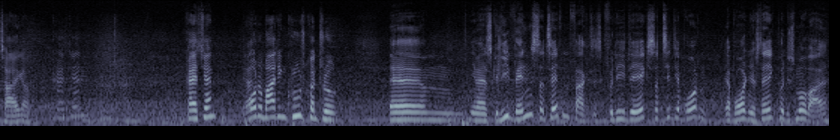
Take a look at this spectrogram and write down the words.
Tiger. Christian? Christian? Ja. Bruger du meget din cruise control? Øhm, jamen, man skal lige vende sig til den faktisk, fordi det er ikke så tit, jeg bruger den. Jeg bruger den jo slet ikke på de små veje.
